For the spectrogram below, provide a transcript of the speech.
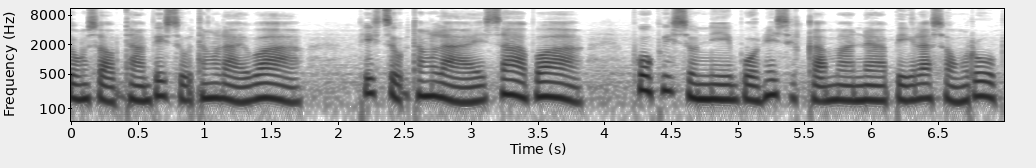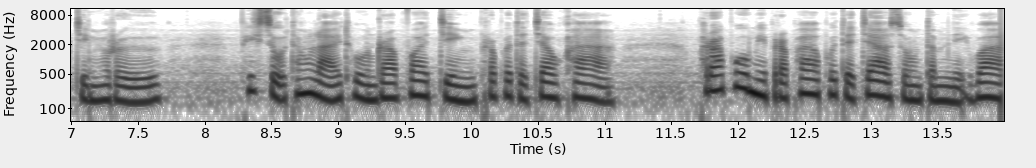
ทรงสอบถามภิกษุทั้งหลายว่า ภิกษุทั้งหลายทราบว่า พวกภิกษุณีบวชให้สิกขามานาปีละสองรูปจริงหรือ ภิกษุทั้งหลายทูลรับว่าจริง พระพุทธเจ้าข้าพระผู้มีพระภาคพุทธเจ้าทรงตำหนิว่า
